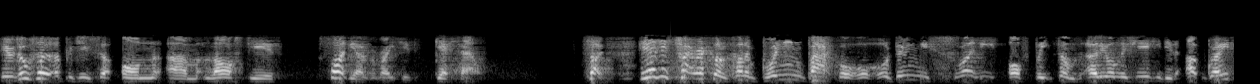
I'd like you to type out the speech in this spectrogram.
He was also a producer on um, last year's slightly overrated Get Out. So he has this track record of kind of bringing back or, or, or, doing these slightly offbeat films. Early on this year, he did Upgrade,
